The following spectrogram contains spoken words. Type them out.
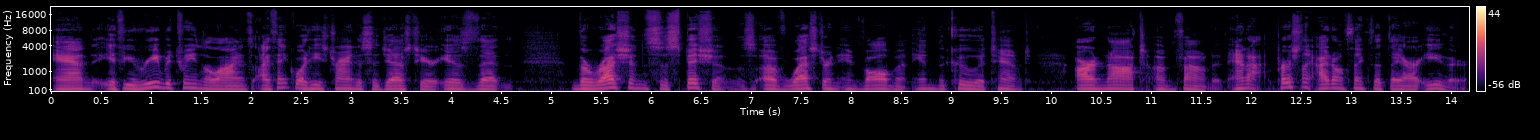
And if you read between the lines, I think what he's trying to suggest here is that the Russian suspicions of Western involvement in the coup attempt are not unfounded. And I, personally, I don't think that they are either.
